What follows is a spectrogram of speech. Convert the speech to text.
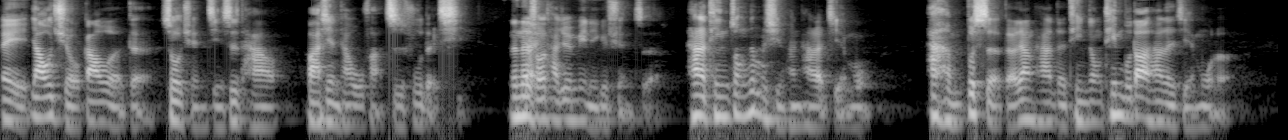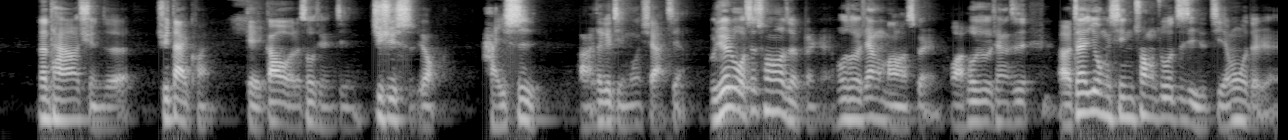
被要求高额的授权金？是他发现他无法支付得起，那那时候他就面临一个选择：他的听众那么喜欢他的节目，他很不舍得让他的听众听不到他的节目了，那他要选择去贷款给高额的授权金继续使用，还是把这个节目下架？我觉得，如果是创作者本人，或者说像毛老师本人，哇，或者说像是呃在用心创作自己的节目的人，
